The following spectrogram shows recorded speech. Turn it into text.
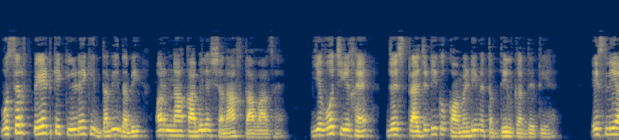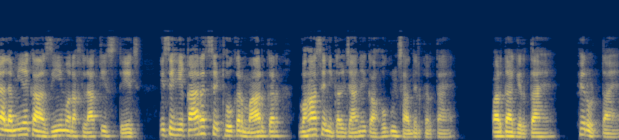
وہ صرف پیٹ کے کیڑے کی دبی دبی اور ناقابل شناخت آواز ہے۔ یہ وہ چیخ ہے جو اس ٹریجڈی کو کامیڈی میں تبدیل کر دیتی ہے۔ اس لیے المیہ کا عظیم اور اخلاقی اسٹیج اسے حکارت سے ٹھوکر مار کر وہاں سے نکل جانے کا حکم صادر کرتا ہے۔ پردہ گرتا ہے، پھر اٹھتا ہے۔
